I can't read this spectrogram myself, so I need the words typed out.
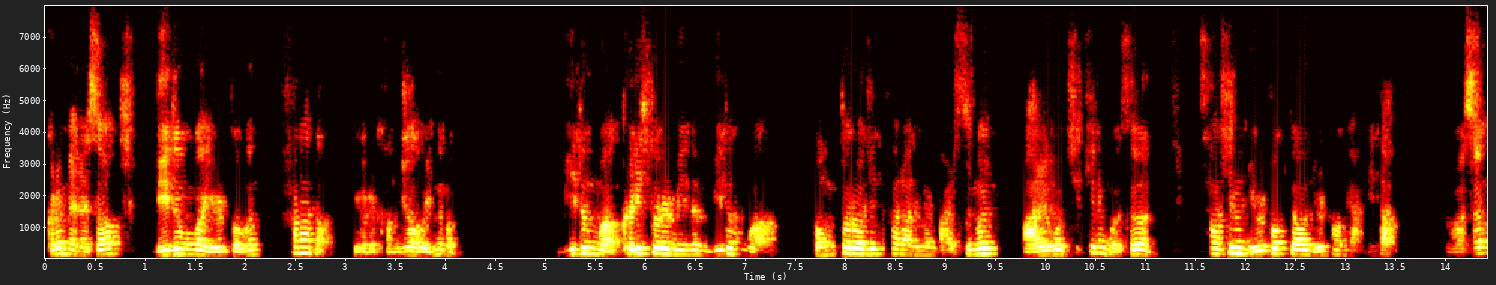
그런 면에서 믿음과 율법은 하나다. 이거를 강조하고 있는 겁니다. 믿음과 그리스도를 믿는 믿음과 동떨어진 하나님의 말씀을 알고 지키는 것은 사실은 율법다운 율법이 아니다. 그것은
